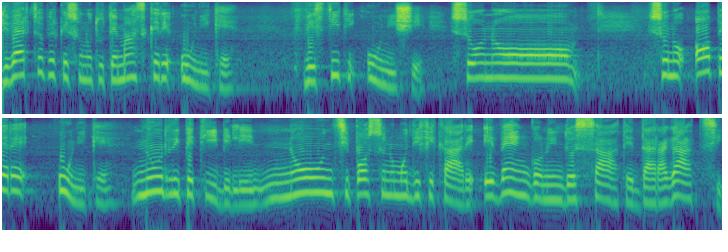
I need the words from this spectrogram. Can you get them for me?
Diverso perché sono tutte maschere uniche, vestiti unici, sono, sono opere uniche, non ripetibili, non si possono modificare e vengono indossate da ragazzi,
